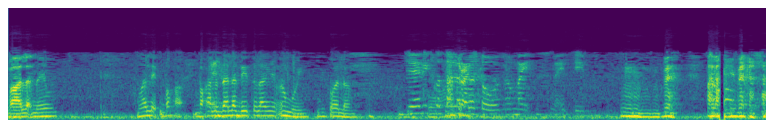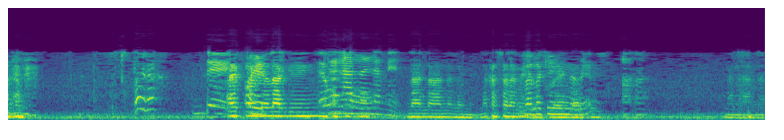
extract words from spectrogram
Bahala na yun. Mali. Baka, baka nadala dito lang yung amoy. Hindi ko alam. Jericho talaga to, na may maitim. Palaging nakasama. Hindi. Ay, pag laging Ewan ko. Nananalamin. nananalamin. Nakasalamin. Lalaki yung like nanana-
